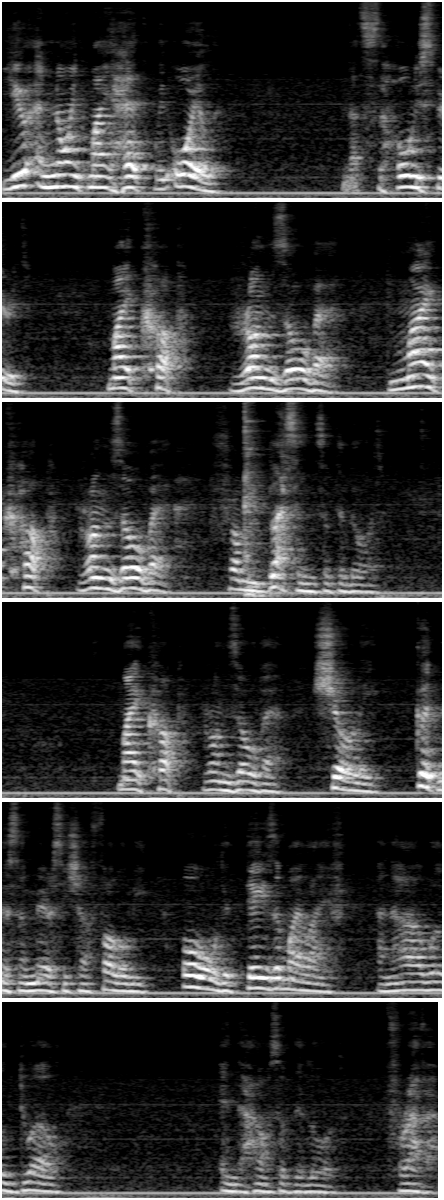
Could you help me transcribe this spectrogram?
You anoint my head with oil. That's the Holy Spirit. My cup runs over. My cup runs over from blessings of the Lord. My cup runs over. Surely goodness and mercy shall follow me all the days of my life, and I will dwell in the house of the Lord forever.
